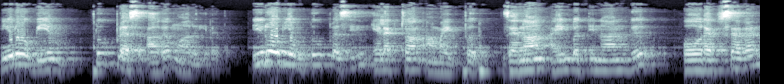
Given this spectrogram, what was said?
யூரோபியம் டூ பிளஸ் ஆக மாறுகிறது. யூரோபியம் டூ பிளஸின் எலக்ட்ரான் அமைப்பு ஜெனான் ஐம்பத்தி நான்கு ஃபோர் எஃப் செவன்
